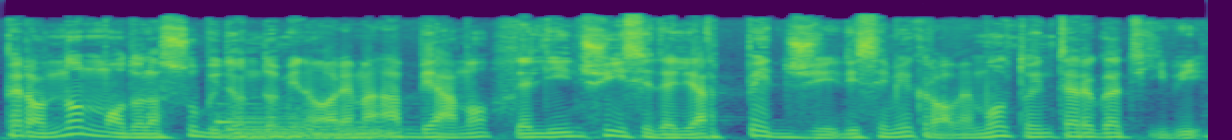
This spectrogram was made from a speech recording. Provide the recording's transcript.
però non modula subito in Do minore, ma abbiamo degli incisi, degli arpeggi di semicrome molto interrogativi.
